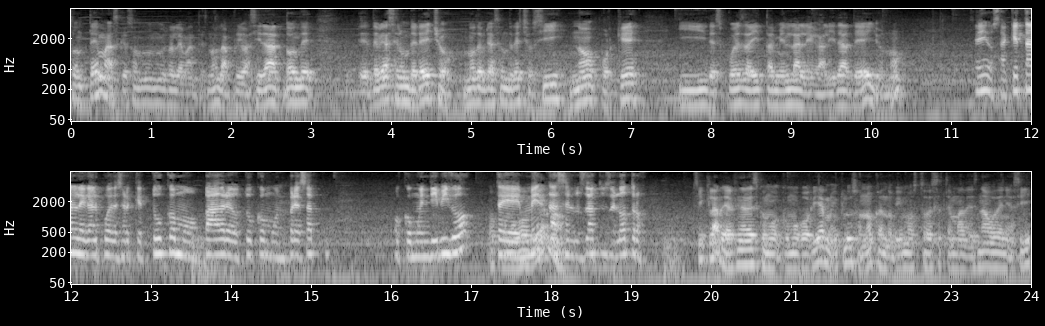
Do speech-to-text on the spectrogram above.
son temas que son muy, muy relevantes, ¿no? La privacidad, donde eh, debería ser un derecho, no debería ser un derecho, sí, no, ¿por qué? Y después de ahí también la legalidad de ello, ¿no? ¿sí? O sea, ¿qué tan legal puede ser que tú como padre o tú como empresa o como individuo O te como metas en los datos del otro? Sí, claro, y al final es como, como gobierno incluso, ¿no? Cuando vimos todo ese tema de Snowden y así,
